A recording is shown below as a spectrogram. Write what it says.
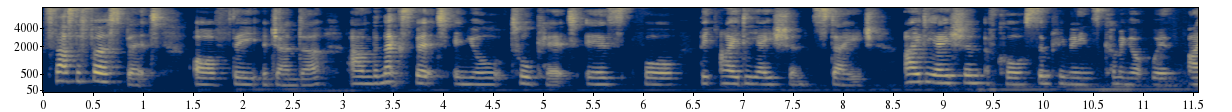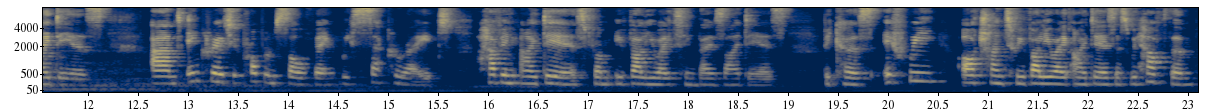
So that's the first bit of the agenda, and the next bit in your toolkit is for the ideation stage. Ideation, of course, simply means coming up with ideas. And in creative problem solving, we separate having ideas from evaluating those ideas. Because if we are trying to evaluate ideas as we have them,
